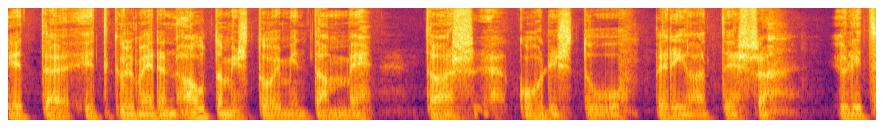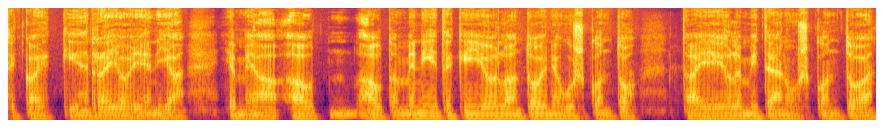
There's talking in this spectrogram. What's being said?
että, että kyllä meidän auttamistoimintamme taas kohdistuu periaatteessa ylitse kaikkien rajojen ja, ja me autamme niitäkin, joilla on toinen uskonto tai ei ole mitään uskontoa.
